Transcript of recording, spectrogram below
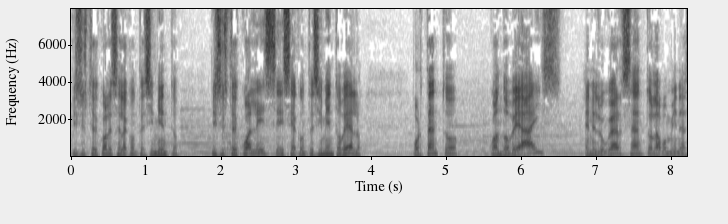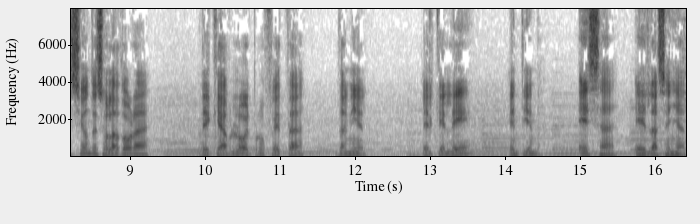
Dice usted, ¿cuál es el acontecimiento? Dice usted, ¿cuál es ese acontecimiento? Véalo. Por tanto, cuando veáis en el lugar santo la abominación desoladora de que habló el profeta Daniel. El que lee, entienda. Esa es la señal.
